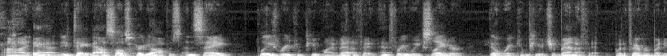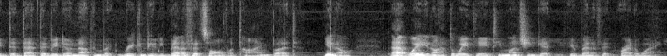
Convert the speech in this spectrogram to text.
Uh, yeah, you take it down to the Social Security office and say, please recompute my benefit. And three weeks later, they'll recompute your benefit. But if everybody did that, they'd be doing nothing but recomputing benefits all the time. But, you know, that way you don't have to wait the 18 months, you get your benefit right away.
